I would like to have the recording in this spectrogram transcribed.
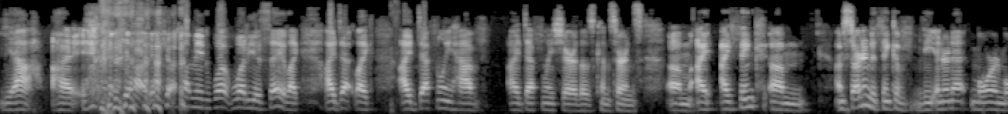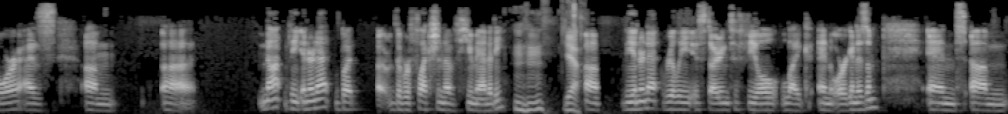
Yeah, I yeah, yeah, I mean, what what do you say? Like I de- like I definitely have I definitely share those concerns. Um, I I think um, I'm starting to think of the internet more and more as um, uh, not the internet, but uh, the reflection of humanity. Mm-hmm. Yeah. Um, the internet really is starting to feel like an organism. And um,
